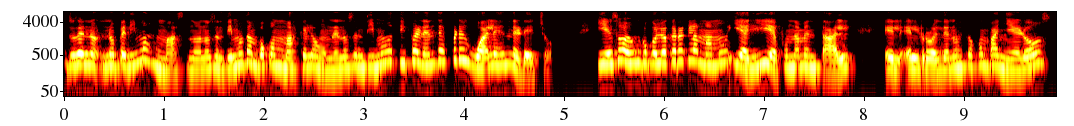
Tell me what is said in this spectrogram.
Entonces no, no pedimos más, no nos sentimos tampoco más que los hombres, nos sentimos diferentes pero iguales en derecho. Y eso es un poco lo que reclamamos y allí es fundamental el, el rol de nuestros compañeros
